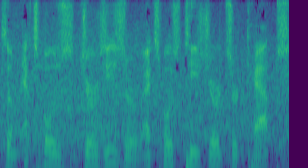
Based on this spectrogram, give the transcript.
some Expos jerseys or Expos T-shirts or caps.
